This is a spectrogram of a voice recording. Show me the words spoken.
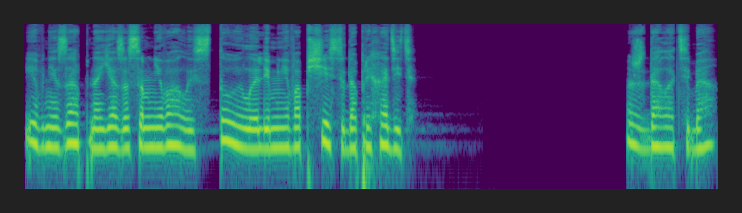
и внезапно я засомневалась, стоило ли мне вообще сюда приходить. Ждала тебя.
